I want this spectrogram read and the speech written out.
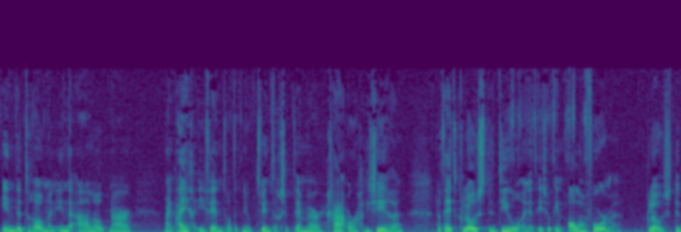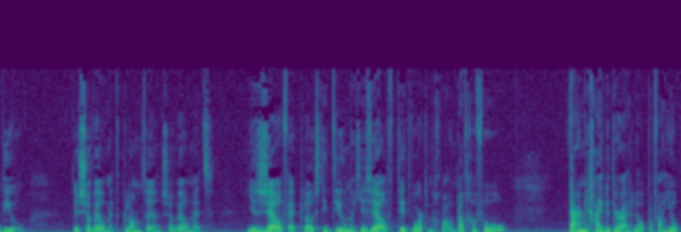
in de droom en in de aanloop naar mijn eigen event, wat ik nu op 20 september ga organiseren. Dat heet Close the Deal en het is ook in alle vormen Close the Deal. Dus zowel met klanten, zowel met jezelf. Hè. Close die deal met jezelf. Dit wordt hem gewoon. Dat gevoel, daarmee ga je de deur uitlopen. Van joh,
